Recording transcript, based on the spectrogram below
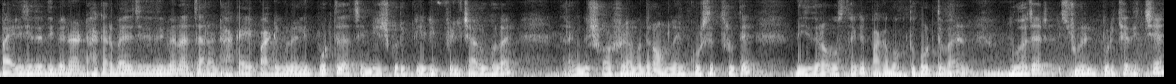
বাইরে যেতে দিবে না, ঢাকার বাইরে যেতে দিবে না, যারা ঢাকায় পার্টিকুলারলি পড়তে যাচ্ছেন, বিশেষ করে ক্রিয়েটিভ ফিল্ড চারুকলায়, তারা কিন্তু সরাসরি আমাদের অনলাইন কোর্সের থ্রুতে নিজেদের অবস্থাকে পাকাপোক্ত করতে পারেন। দু হাজার স্টুডেন্ট পরীক্ষা দিচ্ছে।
